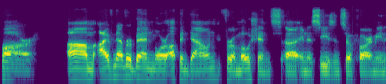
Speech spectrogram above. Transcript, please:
far? Um, I've never been more up and down for emotions uh, in a season so far. I mean,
